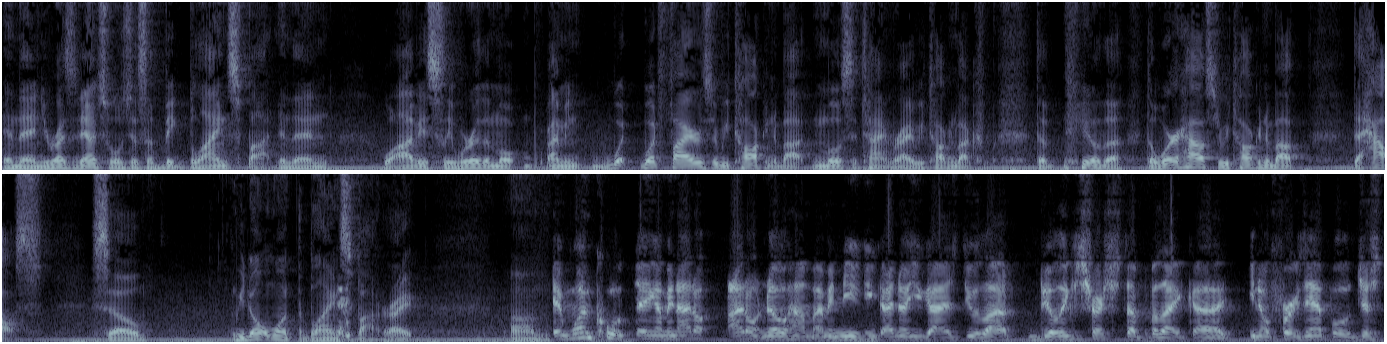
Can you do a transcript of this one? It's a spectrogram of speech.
and then your residential is just a big blind spot. And then, well, obviously, we're the mo. I mean, what what fires are we talking about most of the time, right? Are we talking about the you know the the warehouse? Or are we talking about the house? So we don't want the blind spot, right? Um, and one cool thing, I mean, I don't, I don't know how. I mean, you, I know you guys do a lot of building construction stuff, but like, uh, you know, for example, just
